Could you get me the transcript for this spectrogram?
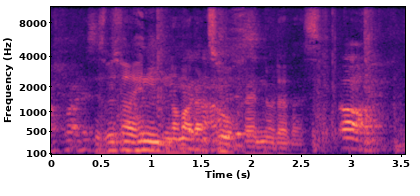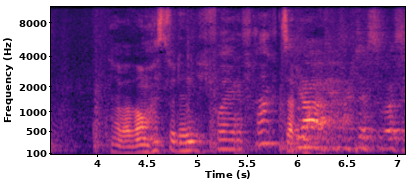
ach, jetzt müssen wir hinten nochmal ganz hoch rennen, oder was? Oh. Aber warum hast du denn nicht vorher gefragt, sag mal? Ja, das ist was.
